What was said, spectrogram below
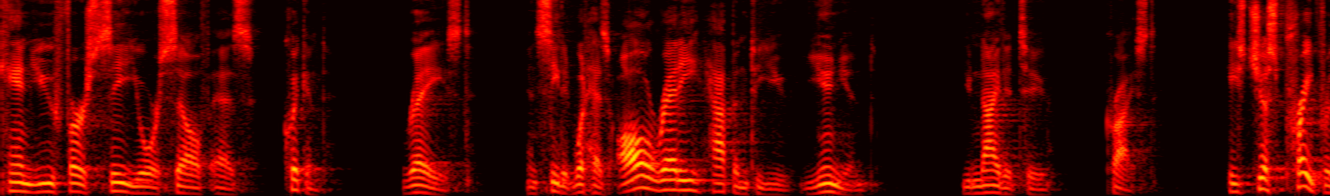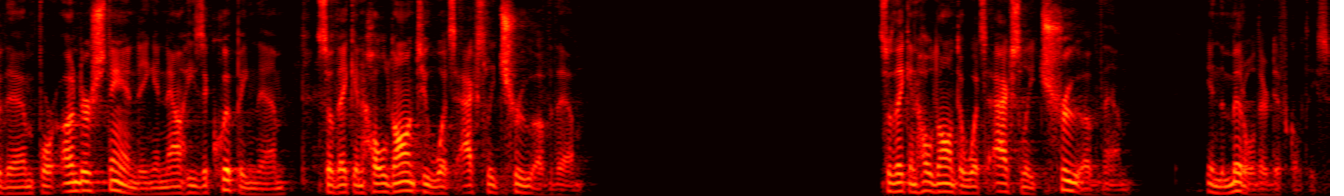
Can you first see yourself as quickened, raised, and seated? What has already happened to you, unioned, united to Christ. He's just prayed for them for understanding, and now he's equipping them so they can hold on to what's actually true of them so they can hold on to what's actually true of them in the middle of their difficulties.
